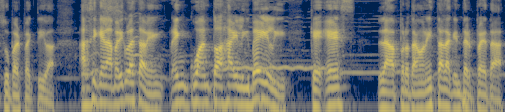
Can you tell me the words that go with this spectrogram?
su perspectiva. Así que la película está bien. En cuanto a Hailey Bailey, que es la protagonista, la que interpreta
